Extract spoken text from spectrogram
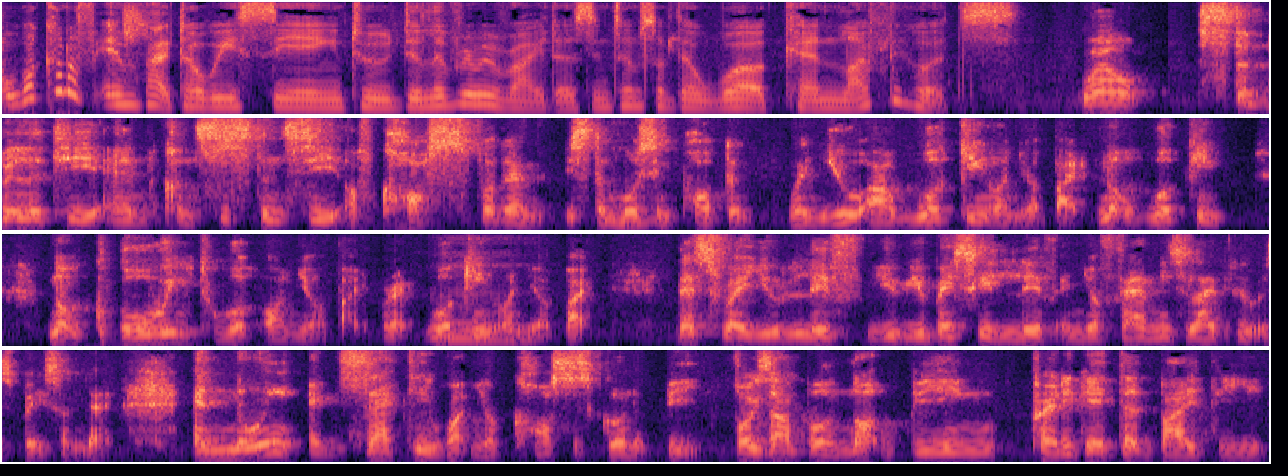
what kind of impact are we seeing to delivery riders in terms of their work and livelihoods? Well, stability and consistency of costs for them is the most mm-hmm. important when you are working on your bike, not working, not going to work on your bike, right? Working mm. on your bike. That's where you live, you, you basically live, and your family's livelihood is based on that. And knowing exactly what your cost is going to be. For example, not being predicated by the,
